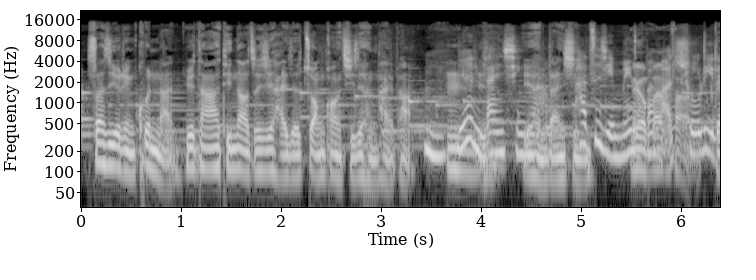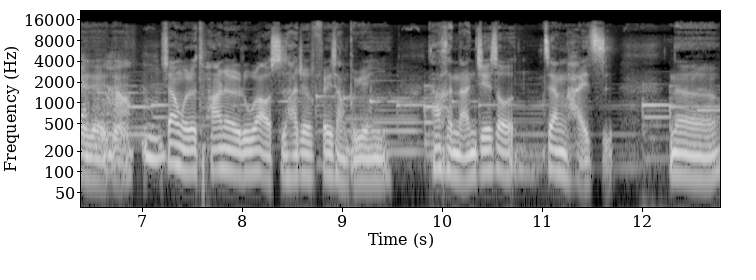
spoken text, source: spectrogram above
呃，算是有点困难，因为大家听到这些孩子的状况，其实很害怕，嗯，也很担心，也很担心，他自己没有办法处理的很好。对对对，嗯，像我的 partner 卢老师，他就非常不愿意，他很难接受这样的孩子，那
